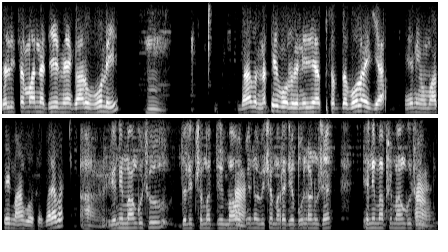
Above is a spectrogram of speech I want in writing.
દલિત સમાજના જે મેં ગારું બોલી બરાબર નથી બોલવું એની જે શબ્દ બોલાઈ ગયા એની હું માફી માંગુ છું બરાબર? હા એની માંગુ છું દલિત સમાજની માઓ. બહેનો વિશે મારે જે બોલાણું છે એની માફી માંગુ છું.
